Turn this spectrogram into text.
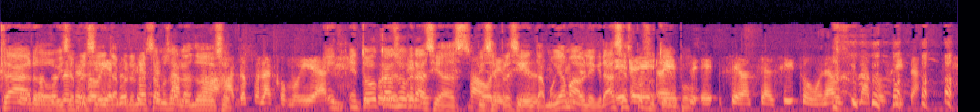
Claro, vicepresidenta, pero no estamos hablando de eso. por la comunidad. En- todo caso, gracias, vicepresidenta, muy amable, gracias por su tiempo. eh, eh, Sebastiancito, una última cosita.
